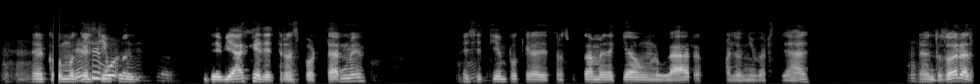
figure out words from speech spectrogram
Ujú. Era como que el tiempo de viaje, de transportarme, ese tiempo que era de transportarme de aquí a un lugar, a la universidad, eran dos horas,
